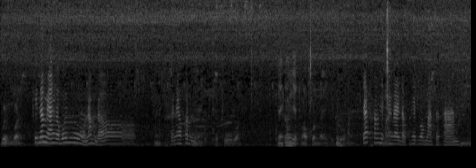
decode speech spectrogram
เบิ่งบนคิดน้ำหยังกับมืองูน้ำดอกคะแนนคนจะปูบ่ยังเขาเห็ดหัวคนไว้ที่ตัวมันจักเขาเห็ดจังไรดอกเขาเห็ดบ่มาตรฐานอืม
